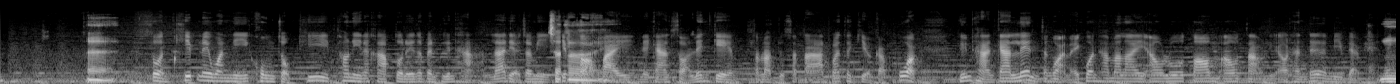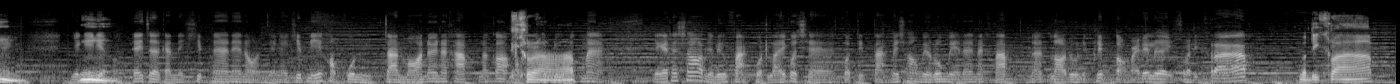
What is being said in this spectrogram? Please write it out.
อ่า ส่วนคลิปในวันนี้คงจบที่เท่านี้นะครับ ตัวนี้จะเป็นพื้นฐาน และเดี๋ยวจะมีคลิปใช่ต่อไปในการสอนเล่นเกมสำหรับจุดสตาร์ทว่าจะเกี่ยวกับพวกพื้นฐานการเล่นจังหวะไหนควรทำอะไรเอาโลตอมเอาเต่าหรือเอาทันเดอร์มีแบบแผนอืยังไงมยังไงเดี๋ยวอืมได้เจอกันในคลิปหน้าแน่นอน ยังไงคลิปนี้ขอบคุณจานมอสด้วยนะครับ แล้วก็ขอบครัคุณบดูมากๆยังไงถ้าชอบอย่าลืมฝากกดไลค์กดแชร์กดติดตามในช่องเมลโลเมได้นะครับและรอดูในคลิปต่อไปได้เลย สวัสดีครับ สวัสดีครับ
